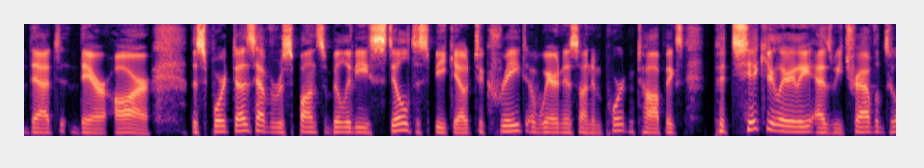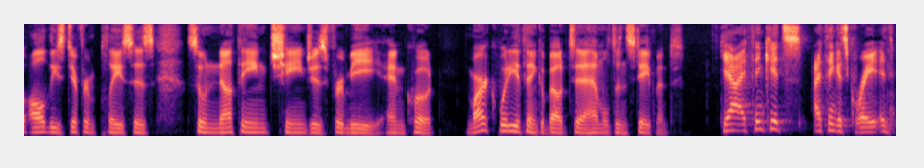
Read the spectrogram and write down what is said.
that there are. The sport does have a responsibility still to speak out to create awareness on important topics particularly as we travel to all these different places so nothing changes for me end quote mark what do you think about uh, hamilton's statement yeah, I think it's I think it's great, and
